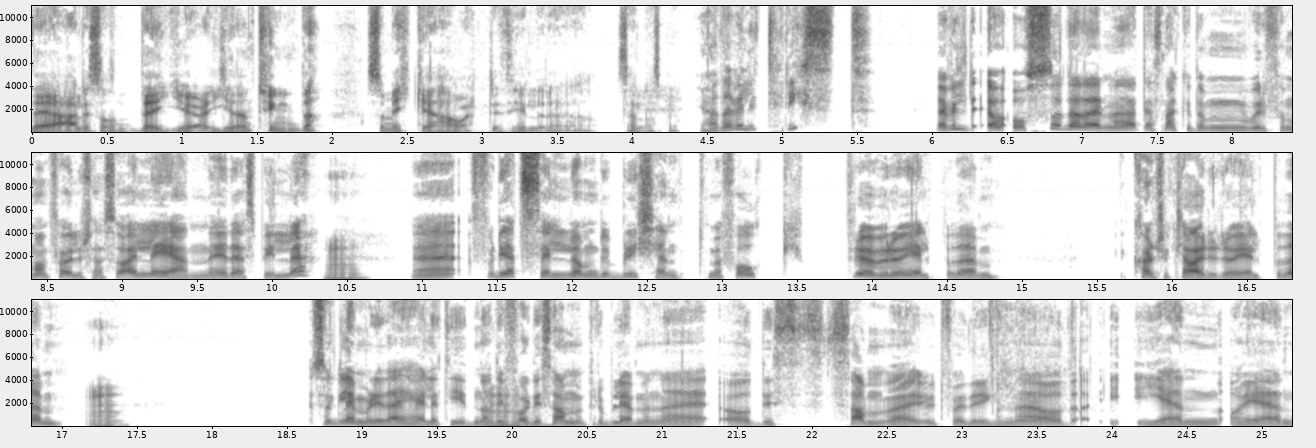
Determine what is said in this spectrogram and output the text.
det er liksom Det gjør, gir en tyngde som ikke har vært i tidligere Zelda-spill. Ja, det er veldig trist. Det er veldig, også det der med at jeg snakket om hvorfor man føler seg så alene i det spillet. Mm. Eh, fordi at selv om du blir kjent med folk, prøver å hjelpe dem, kanskje klarer å hjelpe dem, Mm. Så glemmer de deg hele tiden, og de får de Mm. samme problemene og de samme utfordringene og da, igjen og igjen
